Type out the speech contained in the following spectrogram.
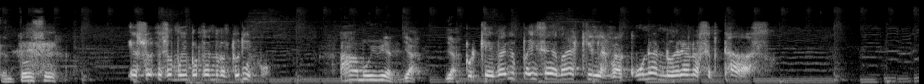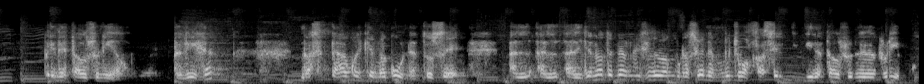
entonces, eso, eso es muy importante para el turismo. ah, muy bien, ya, ya. Porque hay varios países además que las vacunas no eran aceptadas en Estados Unidos. ¿Te fijas? No aceptaba cualquier vacuna. Entonces, al, al, al ya no tener requisito de vacunación es mucho más fácil ir a Estados Unidos de turismo.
